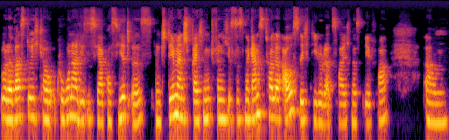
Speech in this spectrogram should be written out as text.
oder was durch Corona dieses Jahr passiert ist. Und dementsprechend finde ich, ist es eine ganz tolle Aussicht, die du da zeichnest, Eva. Ähm,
